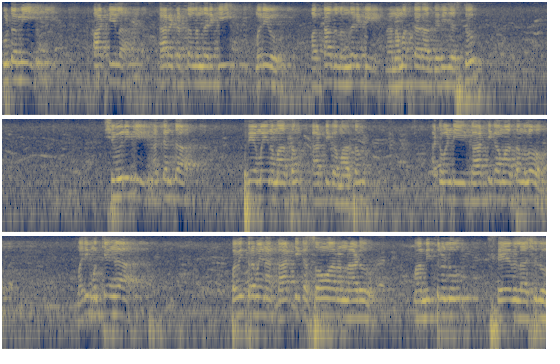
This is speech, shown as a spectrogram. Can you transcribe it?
కూటమి పార్టీల కార్యకర్తలందరికీ మరియు భక్తాదులందరికీ నా నమస్కారాలు తెలియజేస్తూ శివునికి అత్యంత ప్రియమైన మాసం కార్తీక మాసం. అటువంటి ఈ కార్తీక మాసంలో మరి ముఖ్యంగా పవిత్రమైన కార్తీక సోమవారం నాడు మా మిత్రులు శ్రేయభిలాషులు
